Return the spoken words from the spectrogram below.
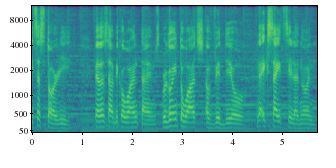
it's a story. Pero sabi ko one times, we're going to watch a video na excite sila nun.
